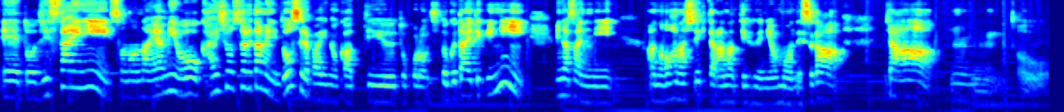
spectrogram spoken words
えっ、ー、と、実際にその悩みを解消するためにどうすればいいのかっていうところを、ちょっと具体的に皆さんにあのお話できたらなっていうふうに思うんですが、じゃあ、うんと、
